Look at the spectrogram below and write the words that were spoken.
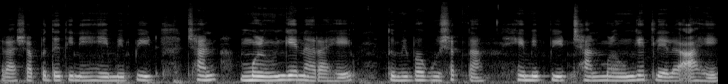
तर अशा पद्धतीने हे मी पीठ छान मळून घेणार आहे. तुम्ही बघू शकता. हे मी पीठ छान मळून घेतलेलं आहे.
